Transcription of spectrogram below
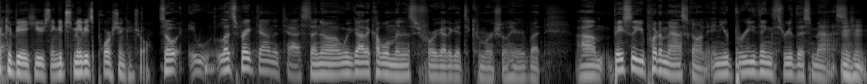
that could be a huge thing it just maybe it's portion control So let's break down the test. I know we got a couple minutes before we got to get to commercial here, but um, basically you put a mask on and you're breathing through this mask Mhm.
